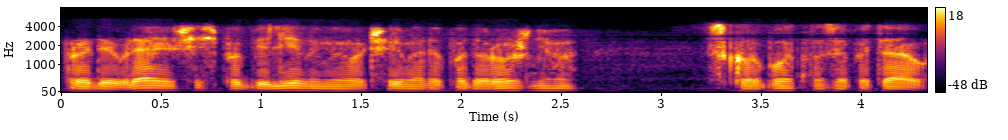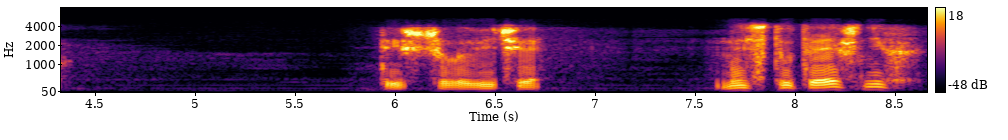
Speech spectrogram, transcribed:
Придивляючись побілілими очима до подорожнього, скорботно запитав. Ти ж, чоловіче, не з тутешніх,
